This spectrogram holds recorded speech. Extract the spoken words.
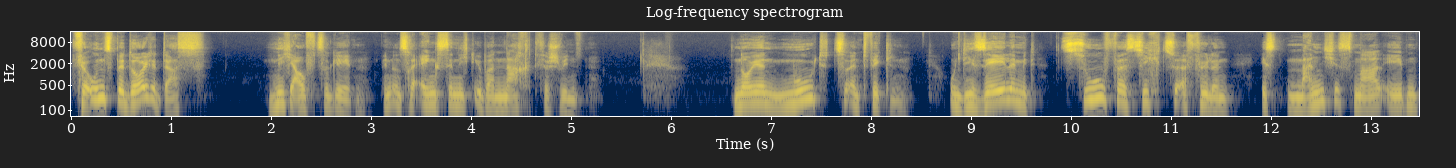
Für uns bedeutet das, nicht aufzugeben, wenn unsere Ängste nicht über Nacht verschwinden. Neuen Mut zu entwickeln und die Seele mit Zuversicht zu erfüllen, ist manches Mal eben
